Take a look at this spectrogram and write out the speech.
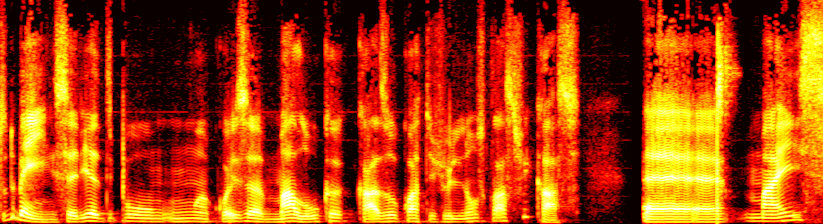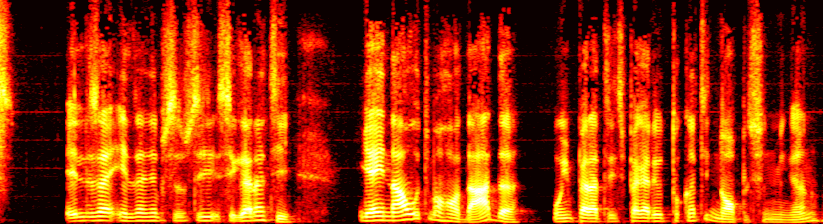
Tudo bem, seria tipo uma coisa maluca caso o 4 de julho não se classificasse. É, mas eles, eles ainda precisam se, se garantir. E aí na última rodada, o Imperatriz pegaria o Tocantinópolis, se não me engano,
